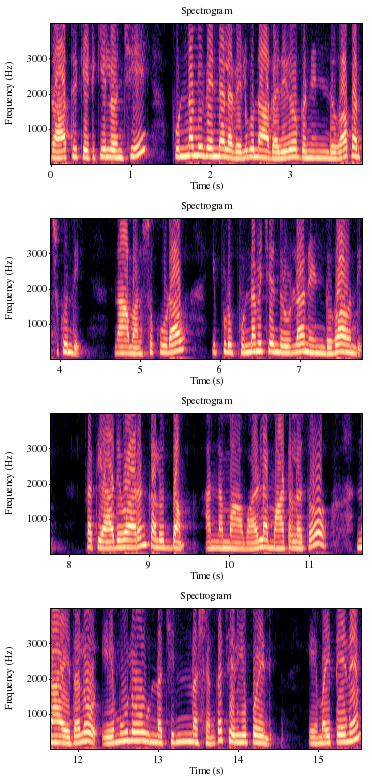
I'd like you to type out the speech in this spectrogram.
రాత్రి కిటికీలోంచి పున్నమి వెన్నెల వెలుగు నా గదిలో నిండుగా పరుచుకుంది. నా మనసు కూడా ఇప్పుడు పున్నమి చంద్రుడిలా నిండుగా ఉంది. ప్రతి ఆదివారం కలుద్దాం అన్న మా వాళ్ళ మాటలతో నా ఎదలో ఏమూలో ఉన్న చిన్న శంక చెరిగిపోయింది. ఏమైతేనేం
